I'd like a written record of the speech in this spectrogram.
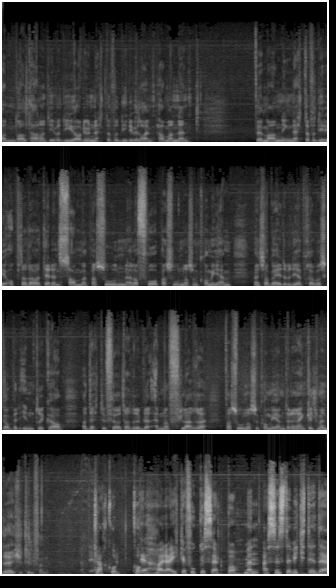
andre alternativer. De gjør det jo nettopp fordi de vil ha en permanent bemanning, nettopp fordi de er opptatt av at det er den samme personen eller få personer som kommer hjem. Mens Arbeiderpartiet prøver å skape et inntrykk av at dette fører til at det blir enda flere personer som kommer hjem til den enkelte. Men det er ikke tilfellet. Det, det har jeg ikke fokusert på. Men jeg syns det er viktig det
